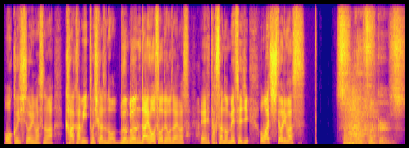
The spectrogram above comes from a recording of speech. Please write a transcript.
お送りしておりますのは川上俊和のブンブン大放送でございます、えー、たくさんのメッセージお待ちしております。Sunday Flickers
